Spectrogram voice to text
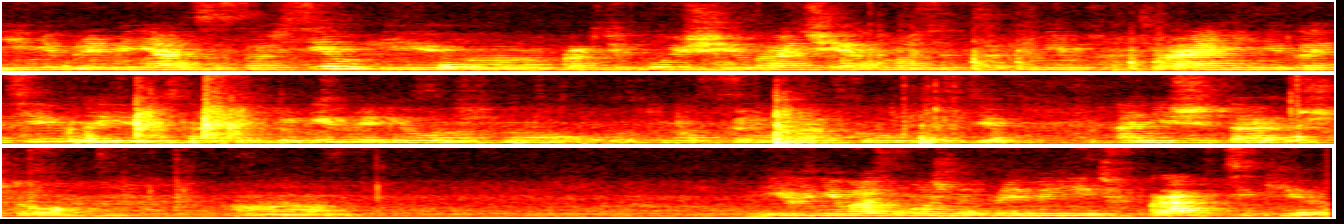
и не применяться совсем, и э, практикующие врачи относятся к ним крайне негативно, я не знаю, как в других регионах, но вот у нас в Калининградской области они считают, что э, их невозможно применить в практике,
